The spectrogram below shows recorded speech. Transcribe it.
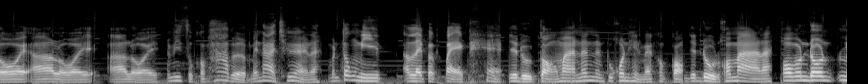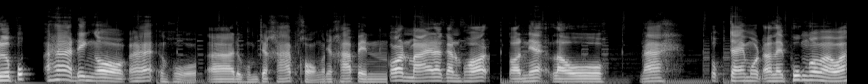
ร่อยอร่อยอร่อยมันมีสุขภาพเลยไม่น่าเชื่อนะ มันต้องมีอะไรแปลกๆแน่จะดูดกล่องมานั่นนะทุกคนเห็นไหมของกล่องจะดูดเข้ามานะ พอมันโดนเรือปุ๊บอ่าเด้งออกฮะโอ้โหอ่าเดี๋ยวผมจะคราฟของจะคราฟเป็นก้อนไม้แล้วกันเพราะตอนเนี้ยเรานะ ตกใจหมดอะไรพุ่งเข้ามาวะ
